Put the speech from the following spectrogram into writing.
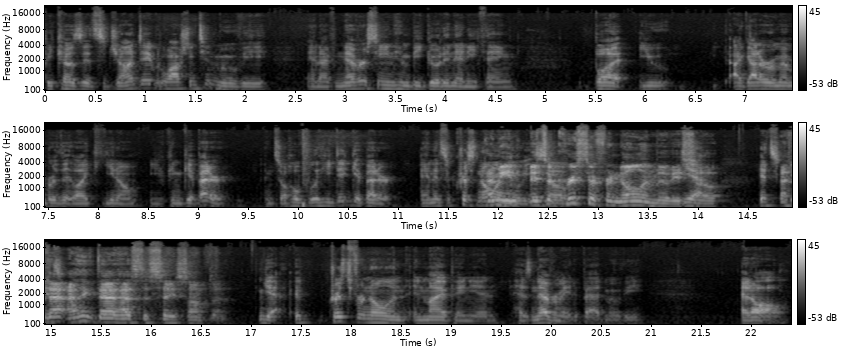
because it's a John David Washington movie and I've never seen him be good in anything. But you I got to remember that like, you know, you can get better. And so hopefully he did get better. And it's a Chris Nolan I mean, movie. it's so a Christopher Nolan movie, Yeah. so it's, I, it's that, I think that has to say something. Yeah, it- Christopher Nolan, in my opinion, has never made a bad movie at all,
